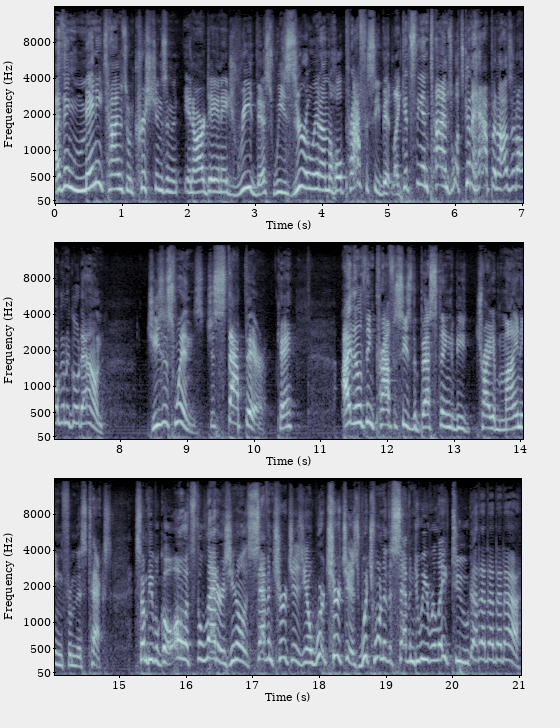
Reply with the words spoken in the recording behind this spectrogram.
I think many times when Christians in, in our day and age read this, we zero in on the whole prophecy bit. Like, it's the end times. What's going to happen? How's it all going to go down? Jesus wins. Just stop there, okay? I don't think prophecy is the best thing to be try mining from this text. Some people go, oh, it's the letters, you know, the seven churches, you know, we're churches. Which one of the seven do we relate to? Da da da da da.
